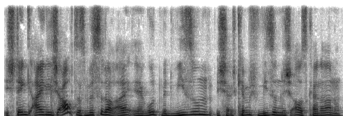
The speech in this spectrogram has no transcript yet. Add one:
ich denke eigentlich auch, das müsste doch. Ja, gut, mit Visum. Ich, ich kenne mich mit Visum nicht aus, keine Ahnung.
